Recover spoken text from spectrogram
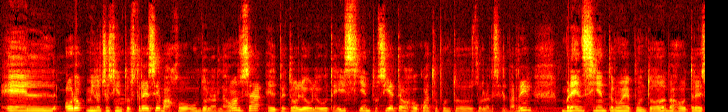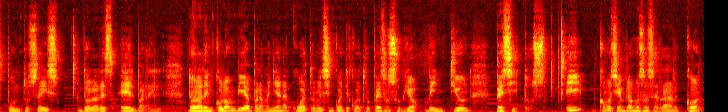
El oro 1813 bajó un dólar la onza, el petróleo WTI 107 bajó 4.2 dólares el barril, Brent 109.2 bajó 3.6 dólares el barril. Dólar en Colombia para mañana 4.054 pesos, subió 21 pesitos. Y como siempre vamos a cerrar con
